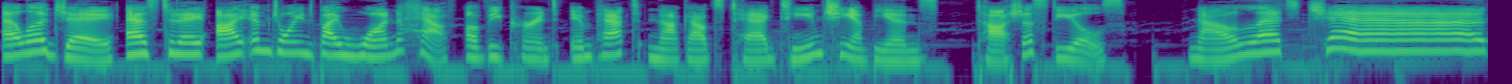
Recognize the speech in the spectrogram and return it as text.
Ella J, as today I am joined by one half of the current Impact Knockouts Tag Team Champions, Tasha Steelz. Now let's chat.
